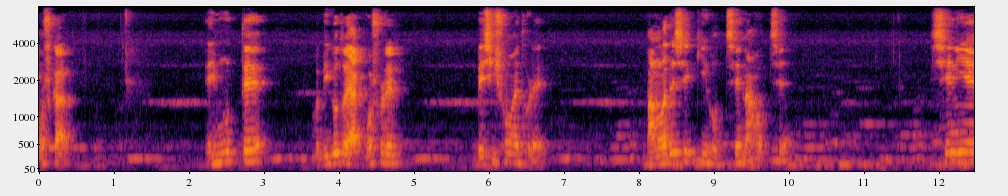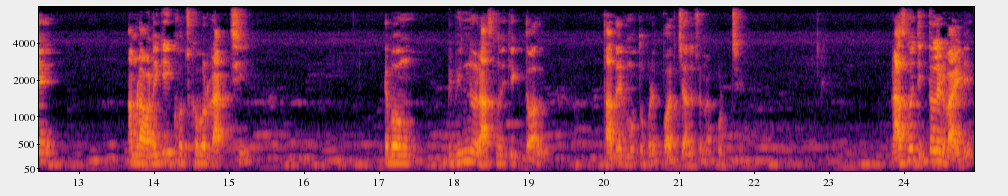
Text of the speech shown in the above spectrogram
নমস্কার। এই মুহূর্তে বিগত এক বছরের বেশি সময় ধরে বাংলাদেশে কি হচ্ছে, না হচ্ছে, সে নিয়ে আমরা অনেকেই খোঁজখবর রাখছি এবং বিভিন্ন রাজনৈতিক দল তাদের মতো করে পর্যালোচনা করছে। রাজনৈতিক দলের বাইরে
